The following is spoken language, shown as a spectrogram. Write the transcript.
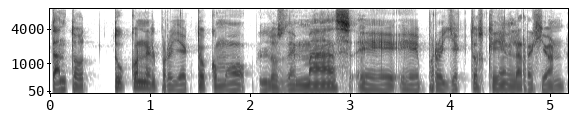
tanto tú con el proyecto como los demás eh, eh, proyectos que hay en la región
